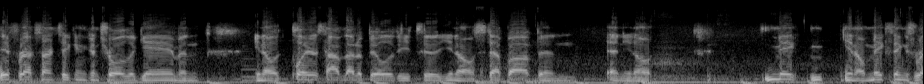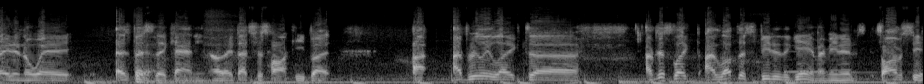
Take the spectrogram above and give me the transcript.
if refs aren't taking control of the game and you know players have that ability to you know step up and and you know make you know make things right in a way as best Yeah. they can you know like that's just hockey but I, I've really liked uh, I've just liked I love the speed of the game I mean it's, it's obviously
